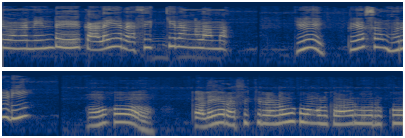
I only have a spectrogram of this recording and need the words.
இவங்க நின்று கலையை ரசிக்கிறாங்களாமா. ஏய் பேச மறுடி. ஓஹோ கலையை ரசிக்கிற அளவுக்கு உங்களுக்கு ஆர்வம் இருக்கோ?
